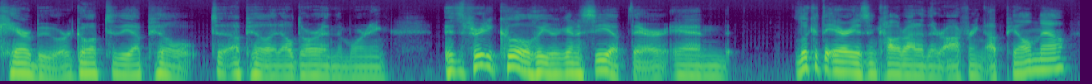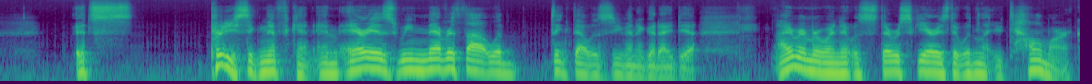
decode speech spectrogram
Caribou or go up to the uphill to uphill at Eldora in the morning, it's pretty cool who you're going to see up there. And look at the areas in Colorado that are offering uphill now. It's pretty significant in areas we never thought would think that was even a good idea. I remember when it was there were ski areas that wouldn't let you telemark.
